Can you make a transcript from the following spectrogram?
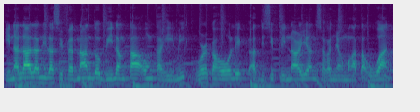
Inalala nila si Fernando bilang taong tahimik, workaholic at disciplinarian sa kanyang mga tauhan.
